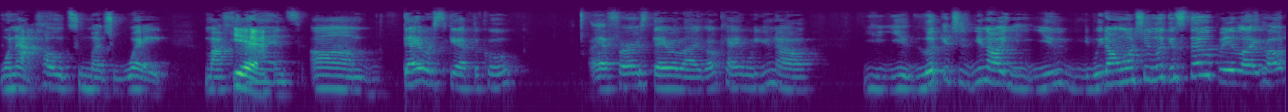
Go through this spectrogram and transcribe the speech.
will not hold too much weight. My friends, yeah. um, they were skeptical. At first, they were like, okay, well, you know, you, you look at you, you know, you, you, we don't want you looking stupid. Like, hold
